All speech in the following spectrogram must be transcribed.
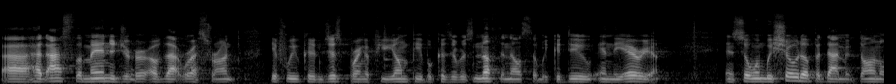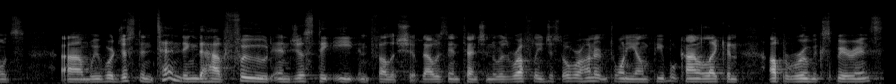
uh, had asked the manager of that restaurant if we could just bring a few young people because there was nothing else that we could do in the area. And so when we showed up at that McDonald's, um, we were just intending to have food and just to eat and fellowship. That was the intention. There was roughly just over 120 young people, kind of like an upper room experience.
